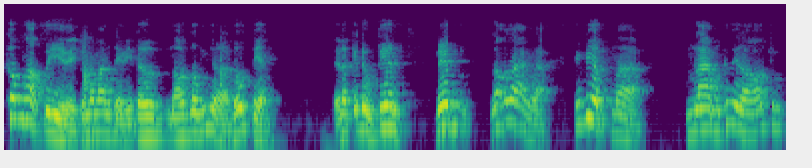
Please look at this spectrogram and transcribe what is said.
không học gì để chúng ta mang tiền đi tư? Nó giống như là đốt tiền. Đấy là cái đầu tiên. Nên rõ ràng là cái việc mà làm một cái gì đó chúng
